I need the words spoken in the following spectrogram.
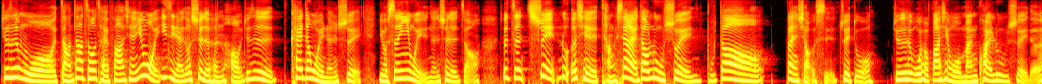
就是我长大之后才发现，因为我一直以来都睡得很好，就是开灯我也能睡，有声音我也能睡得着，就真睡入，而且躺下来到入睡不到半小时最多。就是我有发现我蛮快入睡的，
